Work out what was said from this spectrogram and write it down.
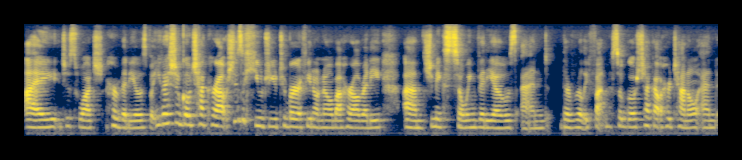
I just watch her videos, but you guys should go check her out. She's a huge YouTuber if you don't know about her already. Um, she makes sewing videos and they're really fun. So go check out her channel. And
